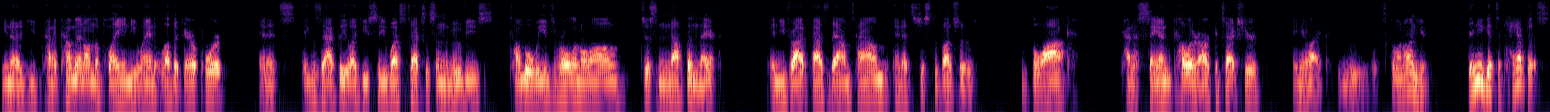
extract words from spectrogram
You know, you kind of come in on the plane, you land at Lubbock Airport, and it's exactly like you see West Texas in the movies tumbleweeds rolling along, just nothing there. And you drive past downtown, and it's just a bunch of block, kind of sand colored architecture. And you're like, what's going on here? Then you get to campus,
